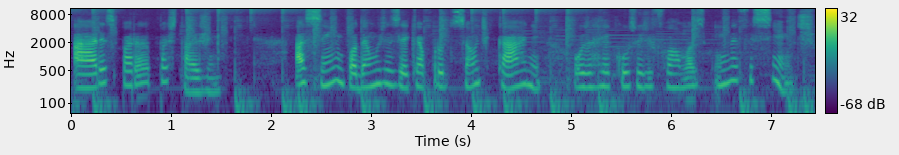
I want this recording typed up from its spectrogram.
áreas para pastagem. Assim, podemos dizer que a produção de carne usa recursos de formas ineficientes.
